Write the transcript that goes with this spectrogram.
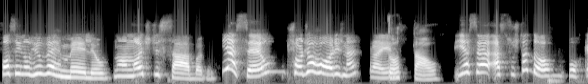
fossem no Rio Vermelho, numa noite de sábado. Ia ser um show de horrores, né? Pra eles. Total. Ia ser assustador, porque,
